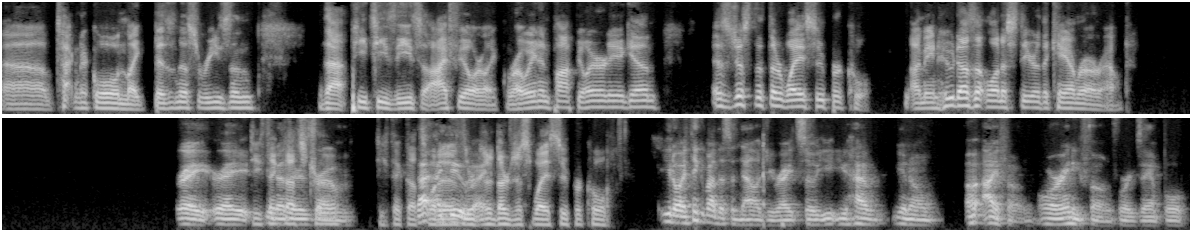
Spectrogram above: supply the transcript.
uh, technical, and like business reason that PTZs I feel are like growing in popularity again is just that they're way super cool. I mean, who doesn't want to steer the camera around? Right, right. Do you think you know, that's true? Um, do you think that's that, what it I is? Do, they're, they're, just way super cool. You know, I think about this analogy, right? So you, you have, you know, an iPhone or any phone, for example,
